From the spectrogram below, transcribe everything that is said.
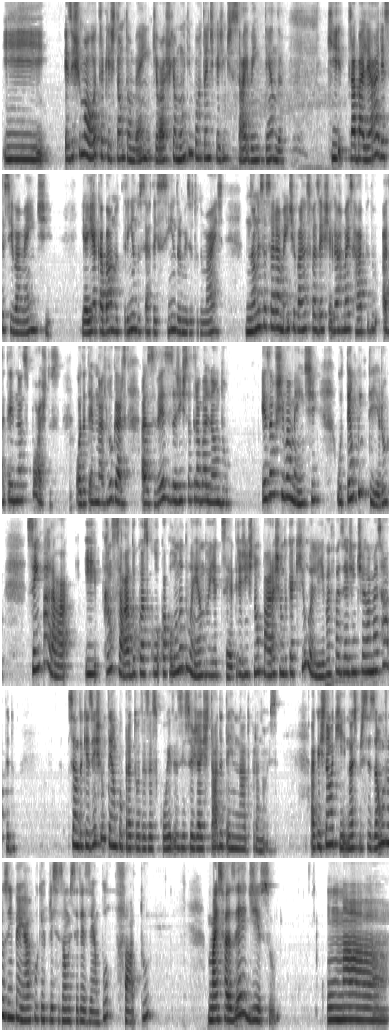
E existe uma outra questão também que eu acho que é muito importante que a gente saiba e entenda que trabalhar excessivamente e aí acabar nutrindo certas síndromes e tudo mais, não necessariamente vai nos fazer chegar mais rápido a determinados postos ou a determinados lugares. Às vezes a gente está trabalhando exaustivamente o tempo inteiro, sem parar e cansado, com, as, com a coluna doendo e etc. E a gente não para achando que aquilo ali vai fazer a gente chegar mais rápido. Sendo que existe um tempo para todas as coisas, isso já está determinado para nós. A questão é que nós precisamos nos empenhar porque precisamos ser exemplo, fato, mas fazer disso uma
